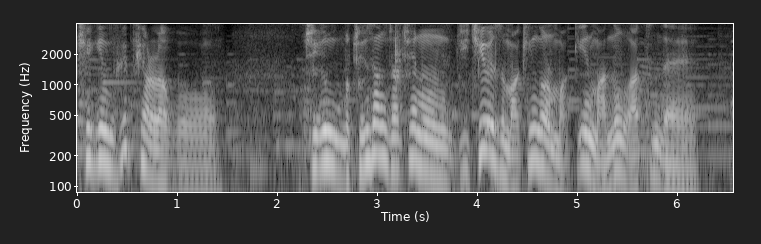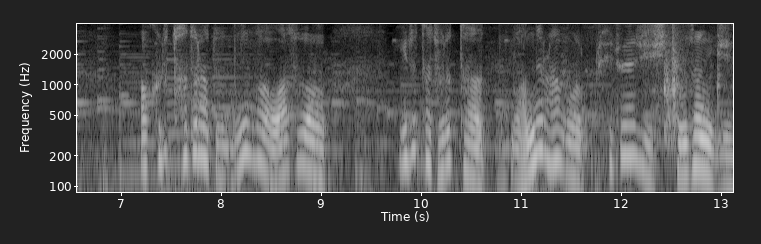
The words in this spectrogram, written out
책임 회피하려고 지금 뭐 증상 자체는 이 집에서 막힌 거는 맞긴 맞는 것 같은데. 아 그렇다더라도 뭔가 와서 이렇다 저렇다 뭐 안내를 하고 해줘야지 씨, 정상이지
